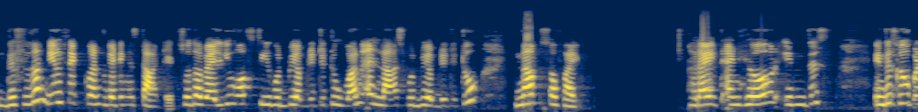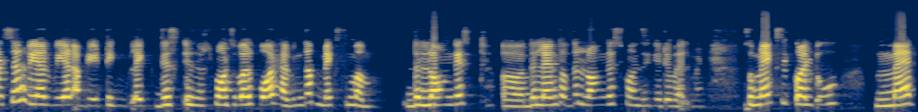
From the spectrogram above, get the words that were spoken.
this is a new sequence getting started. So the value of c would be updated to 1 and last would be updated to nums of i. Right? And here in this in this loop itself, we are we are updating like this is responsible for having the maximum, the longest, uh, the length of the longest consecutive element. So max equal to math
